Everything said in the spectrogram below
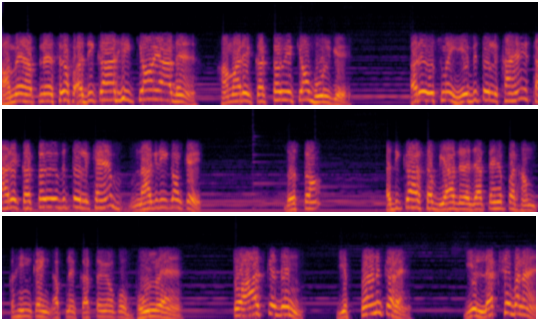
हमें अपने सिर्फ़ अधिकार ही क्यों याद हैं? हमारे कर्तव्य क्यों भूल गए? अरे, उसमें ये भी तो लिखा है, सारे कर्तव्य भी तो लिखे हैं नागरिकों के। दोस्तों, अधिकार सब याद रह जाते हैं, पर हम कहीं न कहीं अपने कर्तव्यों को भूल रहे हैं। तो आज के दिन ये प्रण करें, ये लक्ष्य बनाएँ।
